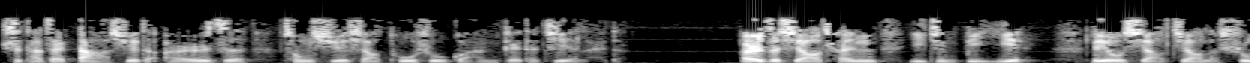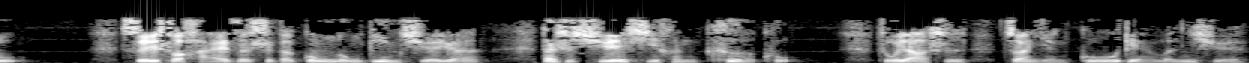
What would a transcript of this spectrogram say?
是他在大学的儿子从学校图书馆给他借来的。儿子小陈已经毕业，留校教了书。虽说孩子是个工农兵学员，但是学习很刻苦，主要是钻研古典文学。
